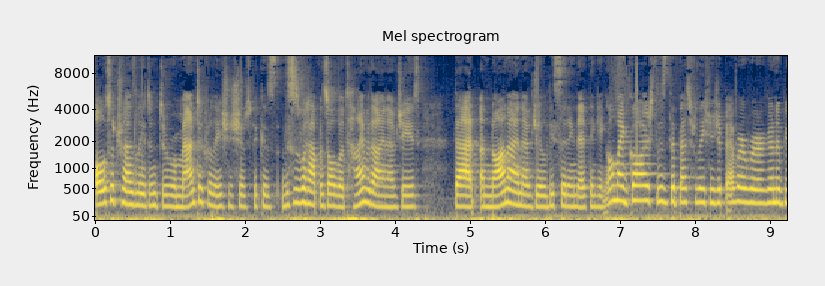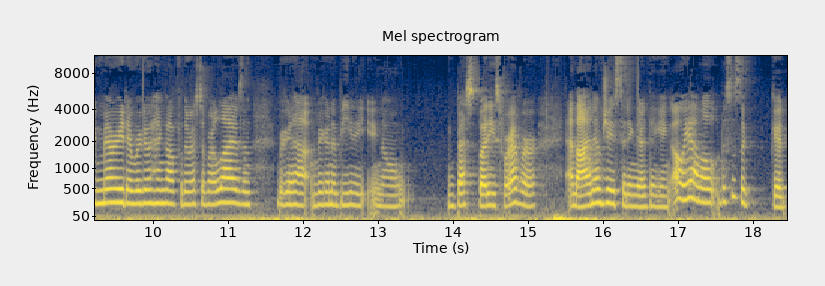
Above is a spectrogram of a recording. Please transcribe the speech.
also translates into romantic relationships because this is what happens all the time with infjs that a non-infj will be sitting there thinking oh my gosh this is the best relationship ever. We're going to be married and we're going to hang out for the rest of our lives and we're going to we're going to be you know best buddies forever. And the INFJ is sitting there thinking, oh, yeah, well, this is a good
